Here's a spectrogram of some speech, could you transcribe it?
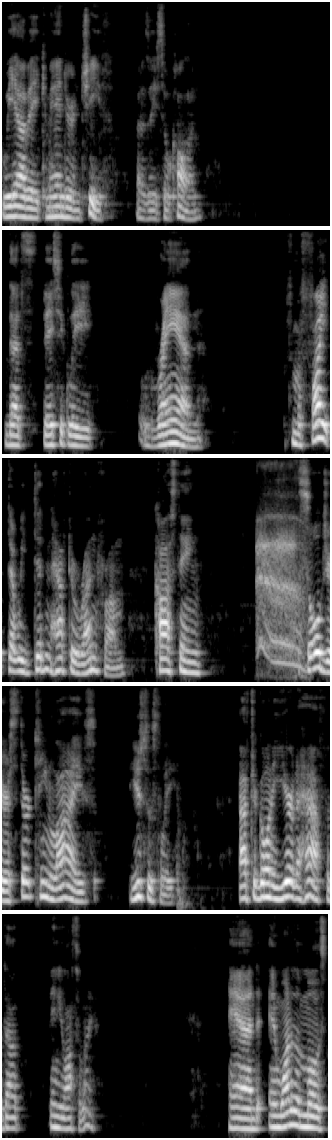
we have a commander in chief, as they so call him, that's basically ran from a fight that we didn't have to run from, costing soldiers 13 lives uselessly after going a year and a half without any loss of life. And in one of the most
